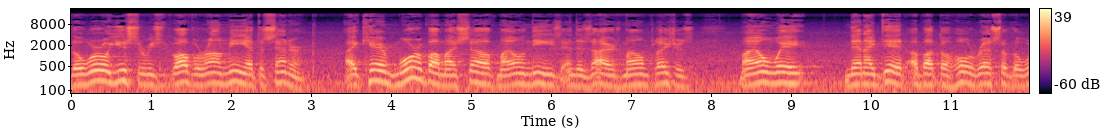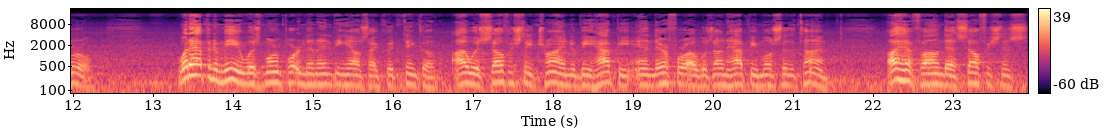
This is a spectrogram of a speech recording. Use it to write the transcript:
The world used to revolve around me at the center. I care more about myself, my own needs and desires, my own pleasures, my own way than I did about the whole rest of the world. What happened to me was more important than anything else I could think of. I was selfishly trying to be happy, and therefore I was unhappy most of the time. I have found that selfishness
